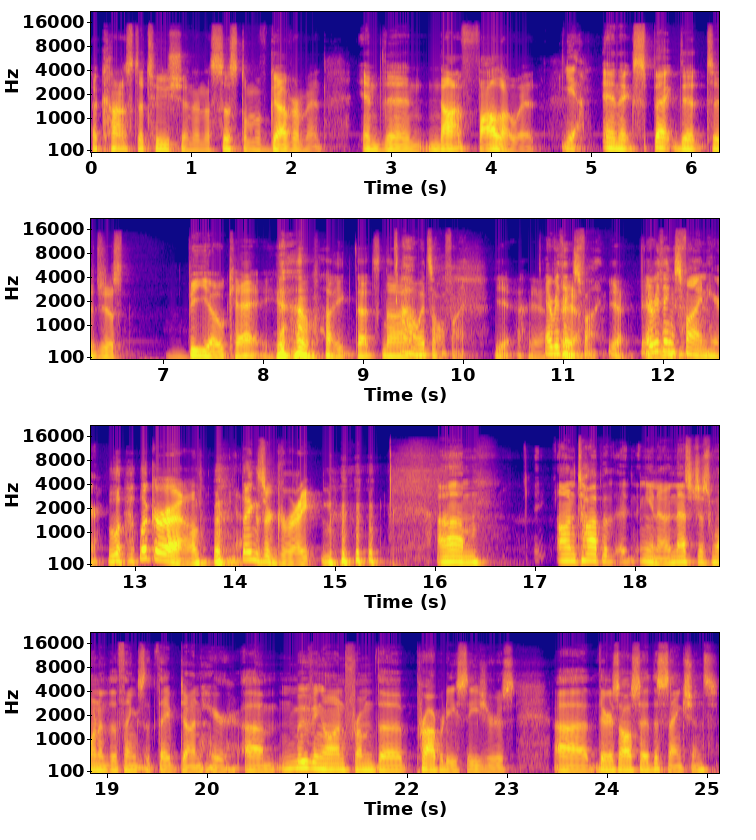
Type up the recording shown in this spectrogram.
a constitution and a system of government and then not follow it Yeah. and expect it to just be okay. like that's not. Oh, it's all fine. Yeah, yeah. Everything's yeah, fine. Yeah, yeah. Everything's fine here. Look, look around. Things are great. um, on top of you know and that's just one of the things that they've done here um, moving on from the property seizures uh, there's also the sanctions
